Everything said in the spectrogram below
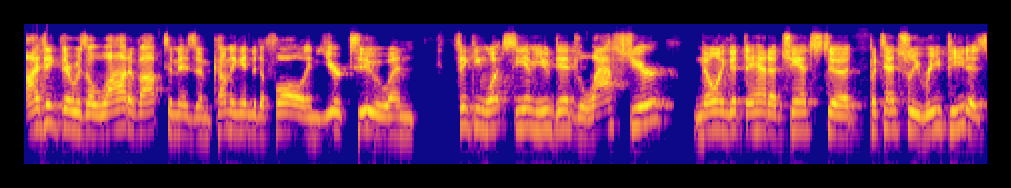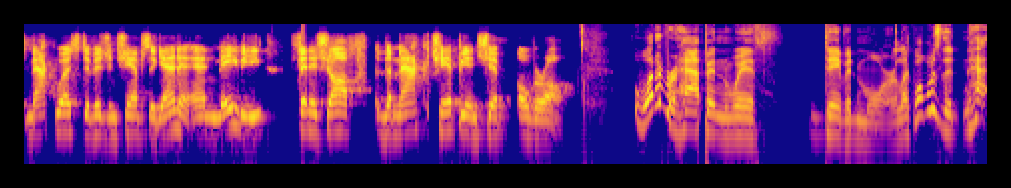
I think there was a lot of optimism coming into the fall in year two and thinking what CMU did last year. knowing that they had a chance to potentially repeat as MAC West Division champs again and maybe finish off the MAC championship overall. Whatever happened with David Moore? Like, what was the how,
